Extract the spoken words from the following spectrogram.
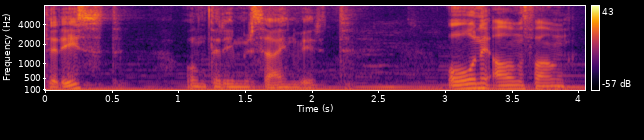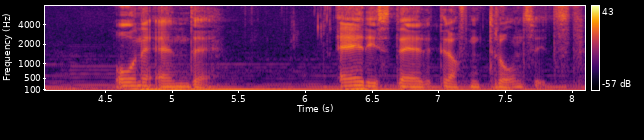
der ist und der immer sein wird. Ohne Anfang, ohne Ende. Er ist der, der auf dem Thron sitzt.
